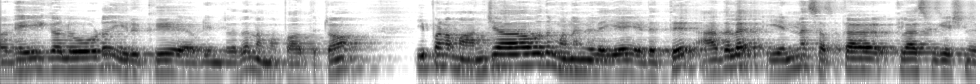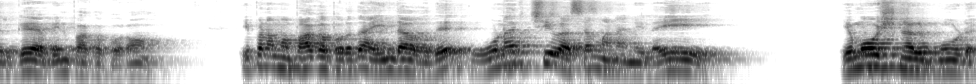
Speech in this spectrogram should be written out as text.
வகைகளோடு இருக்குது அப்படின்றத நம்ம பார்த்துட்டோம். இப்போ நம்ம அஞ்சாவது மனநிலையை எடுத்து அதில் என்ன சப்கா கிளாசிஃபிகேஷன் இருக்குது அப்படின்னு பார்க்க போகிறோம் இப்போ நம்ம பார்க்க போகிறது ஐந்தாவது உணர்ச்சி வச மனநிலை. எமோஷ்னல் மூடு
